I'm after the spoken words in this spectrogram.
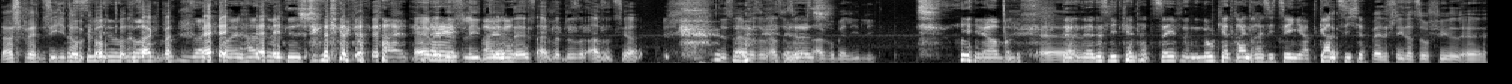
Dass wenn Sido dass kommt Sido und kommt sagt, und sagt, hey, bei hat und Geschenke verteilt. ey, wer Hey, das Lied kennt, der ist einfach nur so asozial. Das ist einfach so ein asoziales Ja, Agro-Berlin-Lied. ja, Mann. Äh, Wer, wer das Lied kennt, hat safe eine Nokia 3310 gehabt, ganz sicher. wer das Lied hat so viel, äh,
